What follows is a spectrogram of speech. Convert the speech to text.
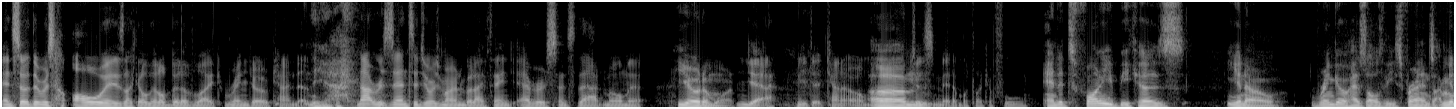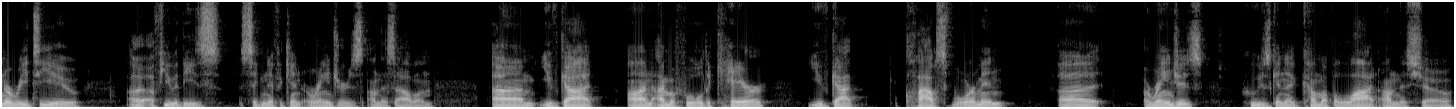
And so there was always like a little bit of like Ringo kind of Yeah, not resented George Martin, but I think ever since that moment, he owed him one. yeah, he did kind of owe him. Um, just made him look like a fool. And it's funny because, you know, Ringo has all these friends. I'm going to read to you a, a few of these significant arrangers on this album. Um, you've got on I'm a Fool to Care, you've got Klaus Voormann uh, arranges, who's going to come up a lot on this show.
